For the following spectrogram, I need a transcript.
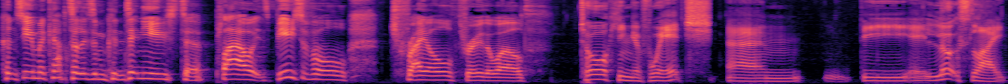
consumer capitalism continues to plough its beautiful trail through the world. Talking of which, um, the it looks like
